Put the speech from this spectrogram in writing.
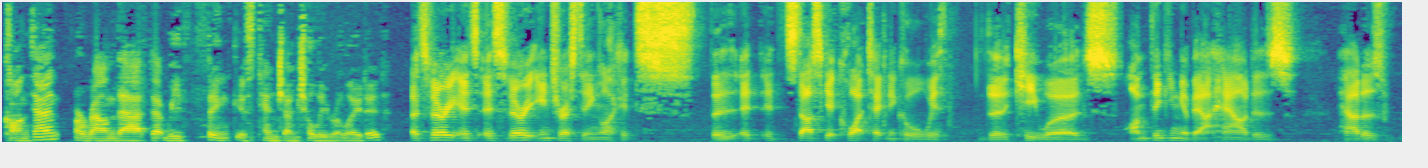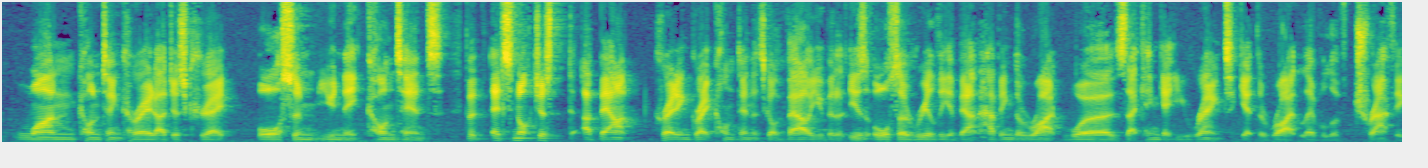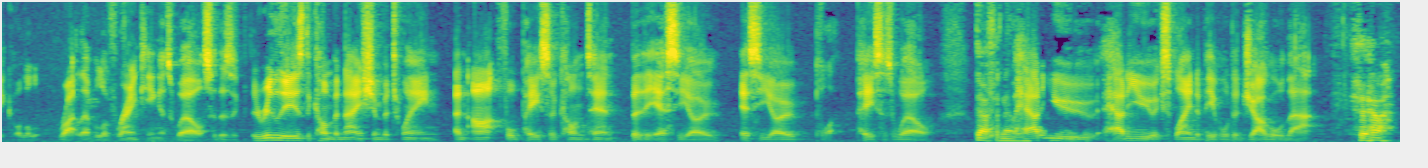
content around that that we think is tangentially related. It's very it's it's very interesting. Like it's the it, it starts to get quite technical with the keywords. I'm thinking about how does how does one content creator just create awesome, unique content, but it's not just about creating great content that's got value, but it is also really about having the right words that can get you ranked to get the right level of traffic or the right level of ranking as well. So there's a, there really is the combination between an artful piece of content, but the SEO SEO piece as well. Definitely. How do you how do you explain to people to juggle that? Yeah.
